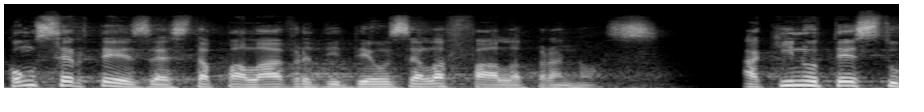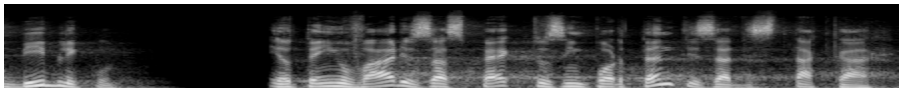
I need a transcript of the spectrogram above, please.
com certeza esta palavra de Deus ela fala para nós. Aqui no texto bíblico, eu tenho vários aspectos importantes a destacar.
